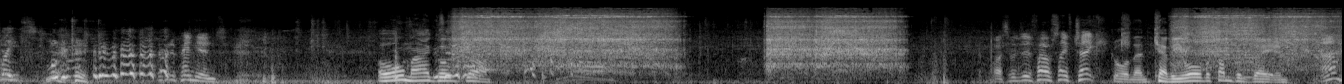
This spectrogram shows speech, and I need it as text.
plates. Look at opinions. Oh my good god. Right, so we'll do the fail safe check. Go on then. Kev, are you overcompensating? Huh?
